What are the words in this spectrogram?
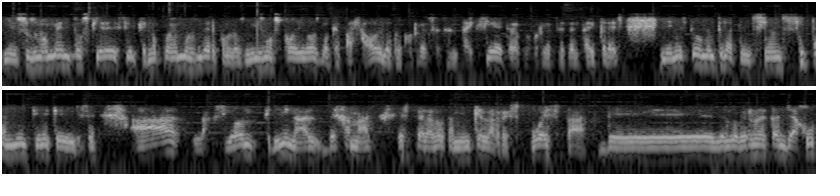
Y en sus momentos quiere decir que no podemos ver con los mismos códigos lo que pasa hoy, lo que ocurrió en 67, lo que ocurrió en 73. Y en este momento la atención sí también tiene que irse a la acción criminal de Hamas, esperando también que la respuesta del gobierno de Netanyahu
